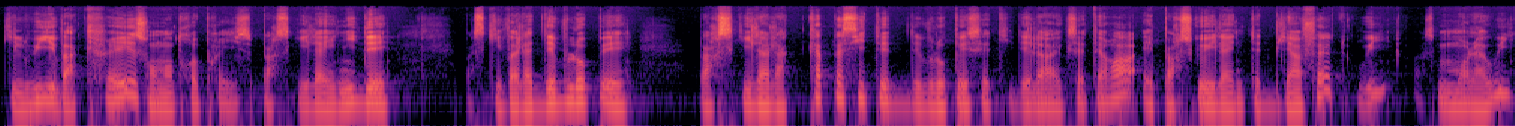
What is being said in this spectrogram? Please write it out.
qui, lui, va créer son entreprise parce qu'il a une idée, parce qu'il va la développer, parce qu'il a la capacité de développer cette idée-là, etc., et parce qu'il a une tête bien faite, oui, à ce moment-là, oui.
